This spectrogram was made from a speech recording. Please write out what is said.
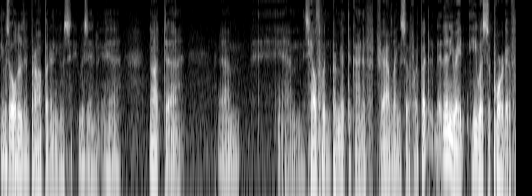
He was older than Prabhupada, and he was he was in uh, not. Uh, um, um, his health wouldn't permit the kind of traveling and so forth. But at any rate, he was supportive.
